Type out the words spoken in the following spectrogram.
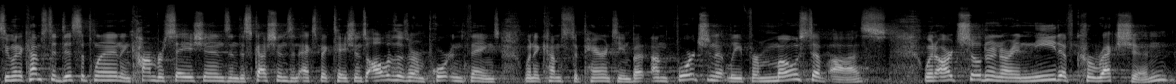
See, when it comes to discipline and conversations and discussions and expectations, all of those are important things when it comes to parenting. But unfortunately, for most of us, when our children are in need of correction,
